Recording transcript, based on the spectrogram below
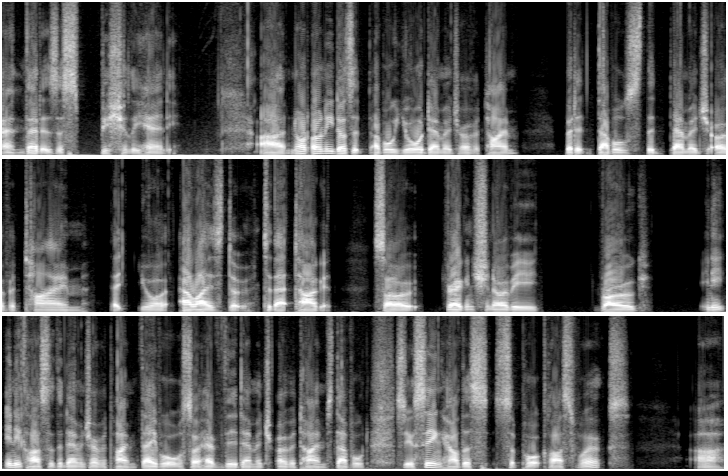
and that is especially handy. Uh, not only does it double your damage over time, but it doubles the damage over time that your allies do to that target. So Dragon Shinobi, Rogue, any any class with the damage over time, they will also have their damage over times doubled. So you're seeing how this support class works. Uh,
